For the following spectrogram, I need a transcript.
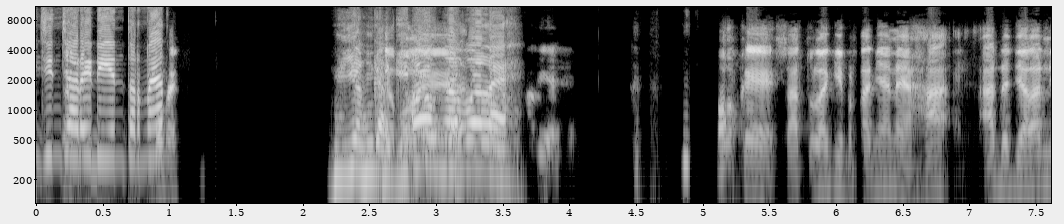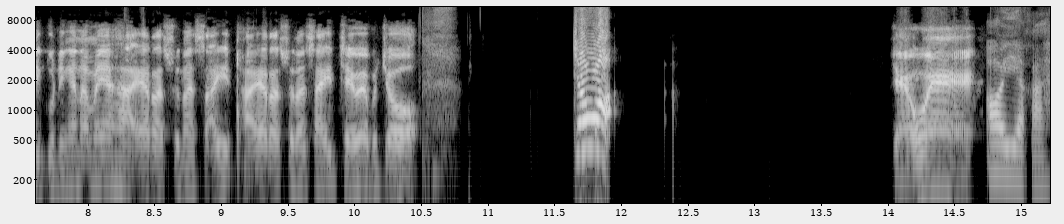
izin cari di internet? Iya enggak Nggak gitu. Oh, boleh. nggak boleh. Oke, satu lagi pertanyaannya. Ha, ada jalan di Kuningan namanya HR Rasuna Said. HR Rasuna Said cewek apa cowok? Cowok. Cewek. Oh iya kah.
